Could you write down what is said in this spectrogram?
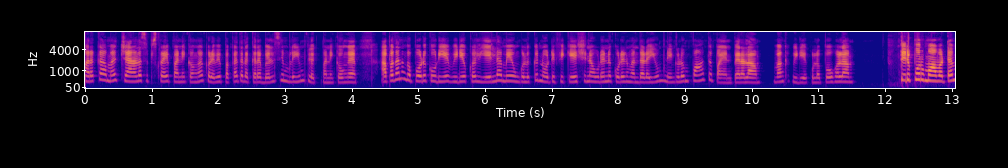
மறக்காமல் சேனலை சப்ஸ்கிரைப் பண்ணிக்கோங்க. கூடவே பக்கத்தில் இருக்கிற பெல் சிம்பிளையும் கிளிக் பண்ணிக்கோங்க. அப்போ தான் நாங்கள் போடக்கூடிய வீடியோக்கள் எல்லாமே உங்களுக்கு நோட்டிஃபிகேஷனை உடனுக்குடன் வந்தடையும். நீங்களும் பார்த்து பயன்பெறலாம். வாங்க வீடியோக்குள்ளே போகலாம். திருப்பூர் மாவட்டம்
